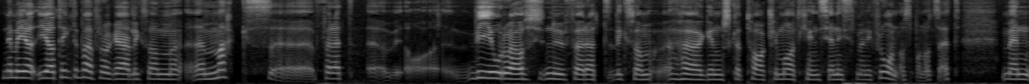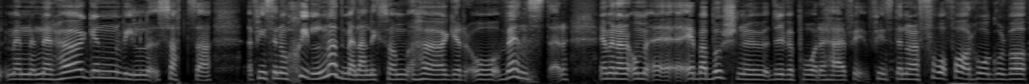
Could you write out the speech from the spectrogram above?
Nej men jag, jag, tänkte bara fråga liksom eh, Max, eh, för att eh, vi oroar oss nu för att liksom högern ska ta klimatkeynesianismen ifrån oss på något sätt. Men, men när högern vill satsa, finns det någon skillnad mellan liksom höger och vänster? Jag menar om Ebba Busch nu driver på det här, finns det några farhågor vad,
